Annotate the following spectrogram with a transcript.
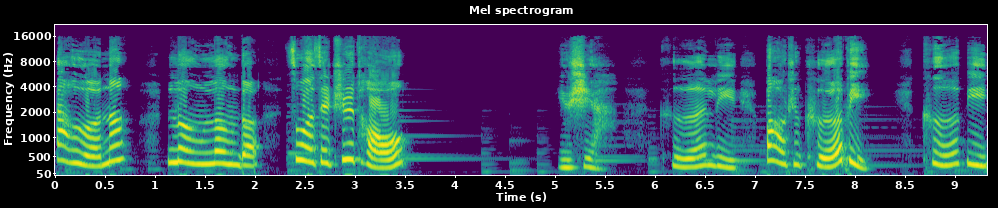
大鹅呢，愣愣的坐在枝头。于是啊，可里抱着可比，可比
